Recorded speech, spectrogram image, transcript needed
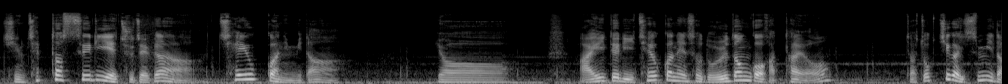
지금 챕터 3의 주제가 체육관입니다. 야 아이들이 체육관에서 놀던 것 같아요. 자 쪽지가 있습니다.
